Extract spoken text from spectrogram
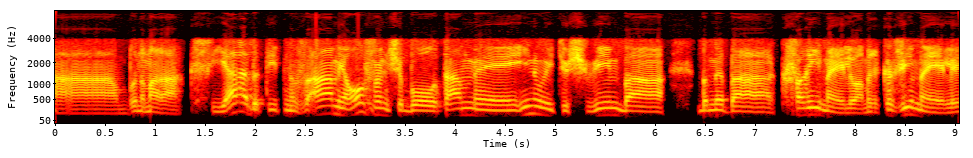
ה, בוא נאמר, הכפייה הדתית נבעה מהאופן שבו אותם אה, אינואיט יושבים בכפרים האלו, המרכזים האלה,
